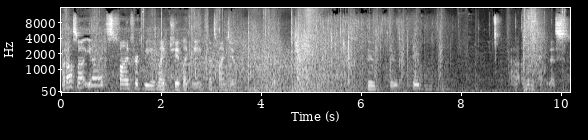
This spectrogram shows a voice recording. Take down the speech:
But also, you know, it's fine for it to be like shaped like me. That's fine too. Boop, boop, boop. Uh, I'm gonna attack this.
